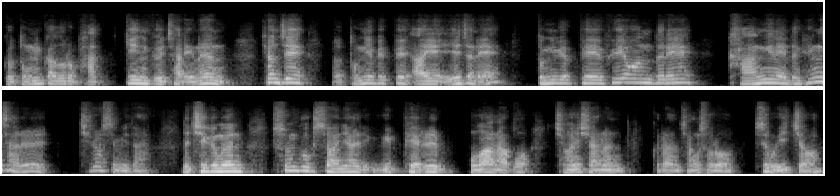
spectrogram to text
그 독립관으로 바뀐 그 자리는 현재 독립협회 아예 예전에 독립협회 회원들의 강연회 등 행사를 치렀습니다. 근데 지금은 순국선열 위패를 보관하고 전시하는 그런 장소로 쓰고 있죠.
